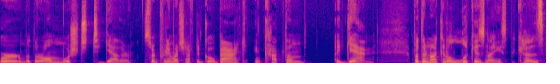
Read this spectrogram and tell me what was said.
were, but they're all mushed together. So I pretty much have to go back and cut them again. But they're not going to look as nice because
